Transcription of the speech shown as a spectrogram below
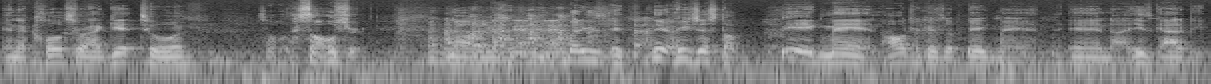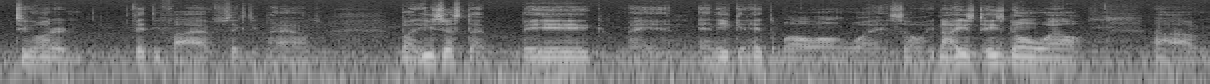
And the closer I get to him, so that's Aldrick. No, no. but he's you know he's just a big man. Aldrick is a big man, and uh, he's got to be 255, 60 pounds. But he's just a big man, and he can hit the ball a long way. So no, he's he's doing well. Um,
